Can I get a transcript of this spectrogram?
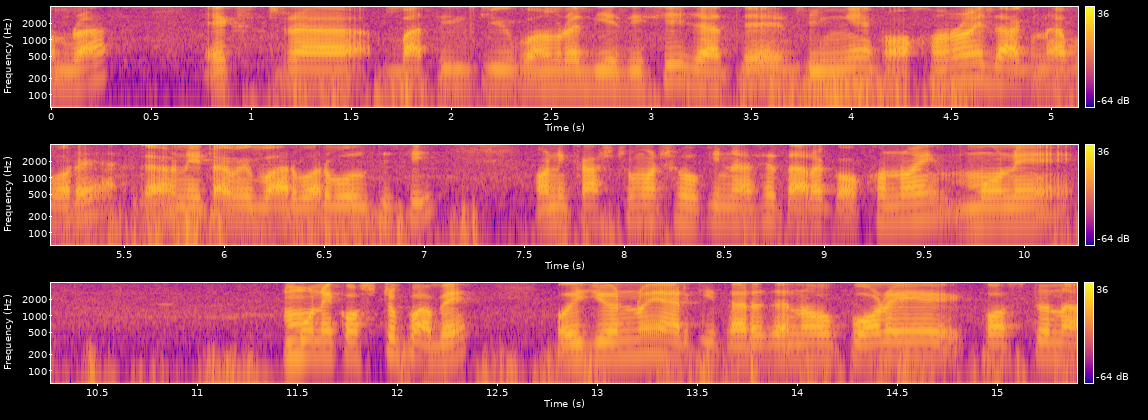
আমরা এক্সট্রা বাতিল টিউব আমরা দিয়ে দিছি, যাতে রিংয়ে কখনোই দাগ না পড়ে। কারণ এটা আমি বারবার বলতেছি, অনেক কাস্টমার শৌখিন আছে, তারা কখনোই মনে মনে কষ্ট পাবে। ওই জন্যই আর কি তারা যেন পরে কষ্ট না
